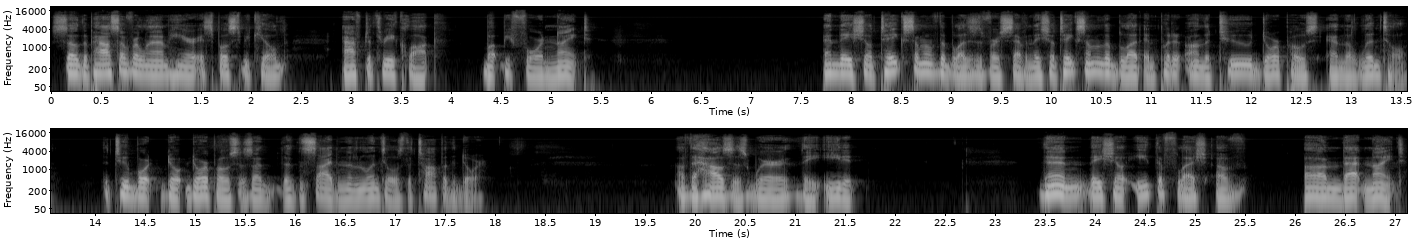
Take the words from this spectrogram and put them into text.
So the Passover lamb here is supposed to be killed after three o'clock, but before night. And they shall take some of the blood, this is verse 7. They shall take some of the blood and put it on the two doorposts and the lintel. The two doorposts on the side, and then the lintel is the top of the door of the houses where they eat it. Then they shall eat the flesh of on that night,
